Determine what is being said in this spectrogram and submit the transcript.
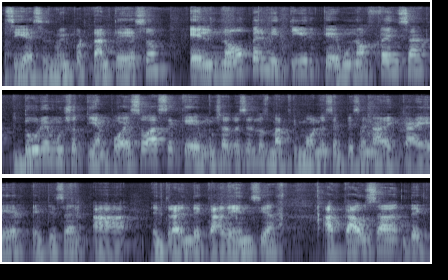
Así es, es muy importante eso. El no permitir que una ofensa dure mucho tiempo. Eso hace que muchas veces los matrimonios empiecen a decaer, empiecen a entrar en decadencia a causa de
